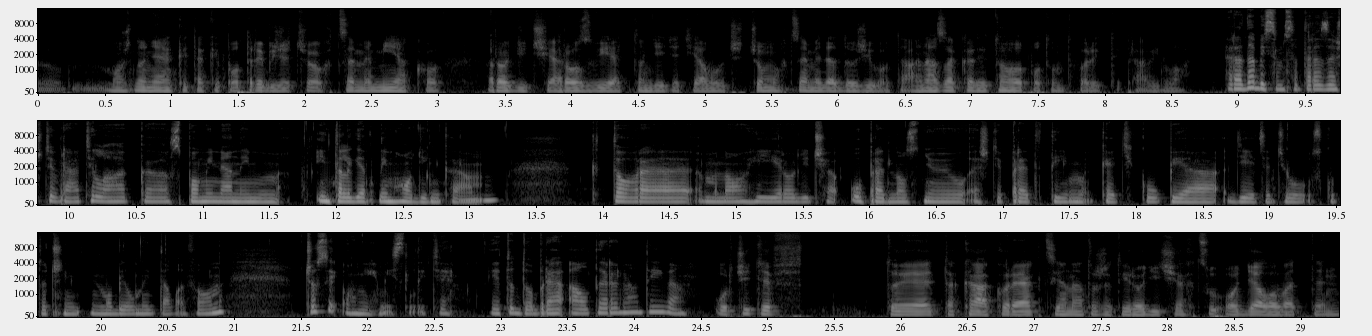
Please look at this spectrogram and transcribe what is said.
možno nejaké také potreby, že čo chceme my ako rodičia rozvíjať tom dieťati alebo čo mu chceme dať do života a na základe toho potom tvoriť tie pravidlá. Rada by som sa teraz ešte vrátila k spomínaným inteligentným hodinkám, ktoré mnohí rodičia uprednostňujú ešte pred tým, keď kúpia dieťaťu skutočný mobilný telefón. Čo si o nich myslíte? Je to dobrá alternatíva? Určite to je taká ako reakcia na to, že tí rodičia chcú oddalovať ten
